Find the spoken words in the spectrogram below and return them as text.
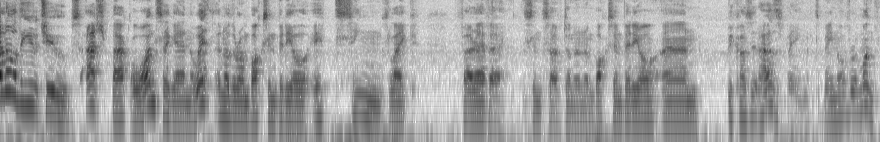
Hello the YouTubes, Ash back once again with another unboxing video. It seems like forever since I've done an unboxing video and because it has been, it's been over a month.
